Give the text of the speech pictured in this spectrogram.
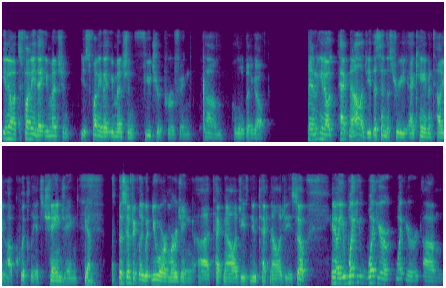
You know, it's funny that you mentioned it's funny that you mentioned future proofing um, a little bit ago. And you know, technology, this industry, I can't even tell you how quickly it's changing. Yeah. Specifically with newer emerging uh, technologies, new technologies. So, you know, you, what you what you're what you're um,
